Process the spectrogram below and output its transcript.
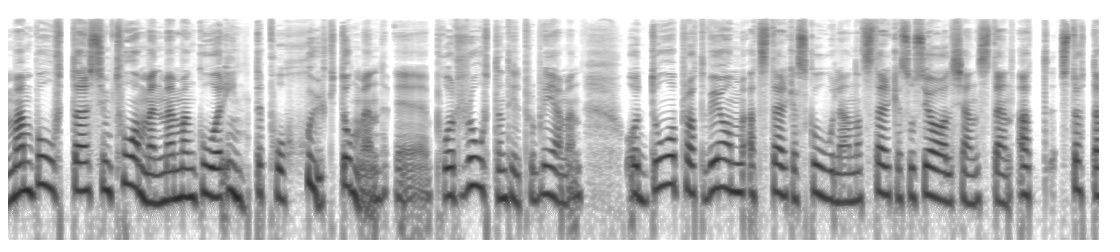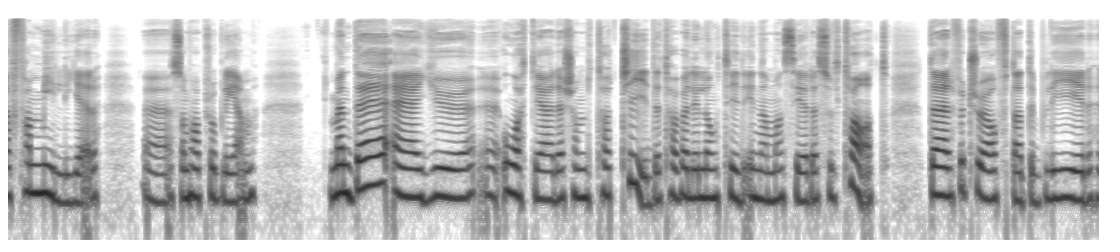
man botar symptomen men man går inte på sjukdomen, eh, på roten till problemen. Och då pratar vi om att stärka skolan, att stärka socialtjänsten, att stötta familjer som har problem. Men det är ju åtgärder som tar tid. Det tar väldigt lång tid innan man ser resultat. Därför tror jag ofta att det blir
